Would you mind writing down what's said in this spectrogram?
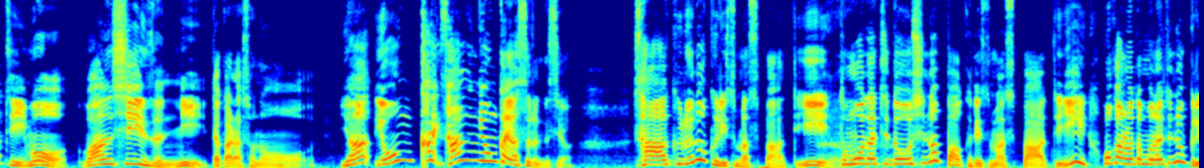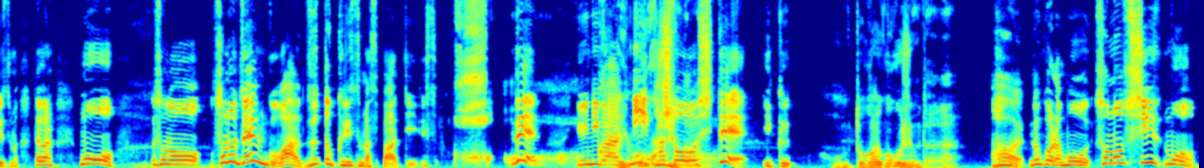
ーティーもワンシーズンにだからそのや4回34回はするんですよ。サークルのクリスマスパーティー友達同士のパークリスマスパーティー他の友達のクリスマスだからもうそのその前後はずっとクリスマスパーティーです。でユニバに仮装して行く本当外国人みたいねはい。だからもうそのしも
